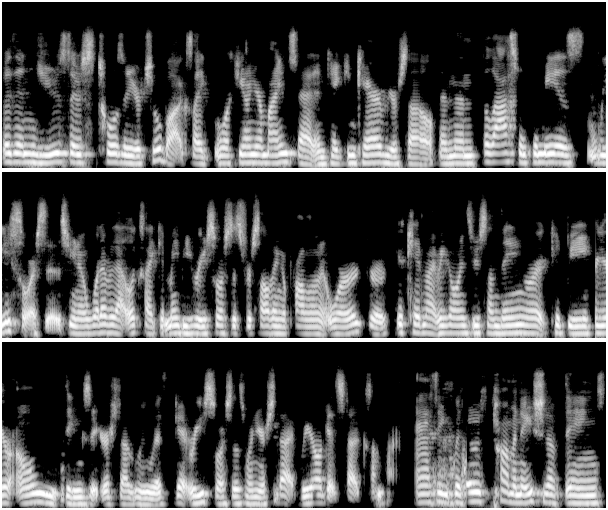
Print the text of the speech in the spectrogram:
But then use those tools in your toolbox, like working on your mindset and taking care of yourself. And then the last one for me is resources, you know, whatever that looks like. It may be resources for solving a problem at work, or your kid might be going through something, or it could be your own things that you're struggling with. Get resources when you're stuck. We all get stuck sometimes. And I think with those combination of things,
